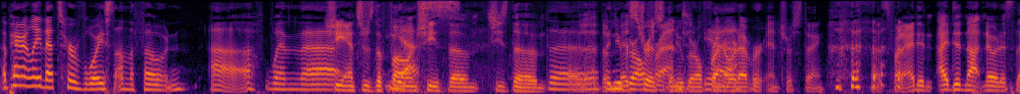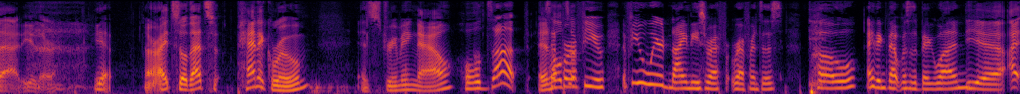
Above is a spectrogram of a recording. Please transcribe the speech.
Apparently, that's her voice on the phone uh, when the she answers the phone. Yes. She's the she's the The- the, the new mistress, the new girlfriend. girlfriend Yeah. or whatever. Interesting. That's funny. I didn't I did not notice that either. Yeah. All right, so that's Panic Room. It's streaming now. holds up. It except holds for up. a few a few weird '90s ref- references. Poe, I think that was a big one. Yeah, I,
